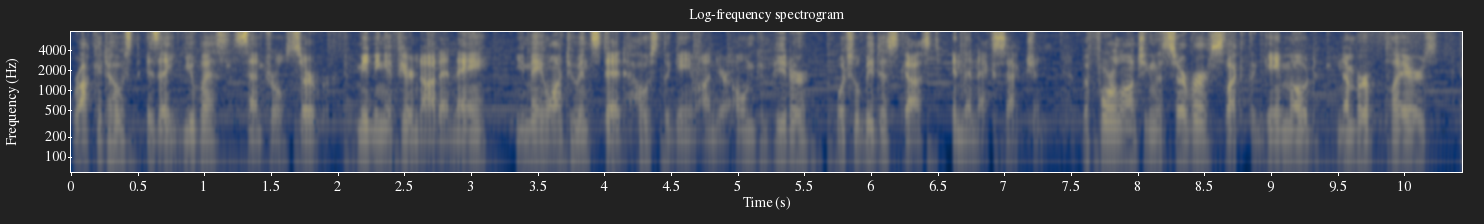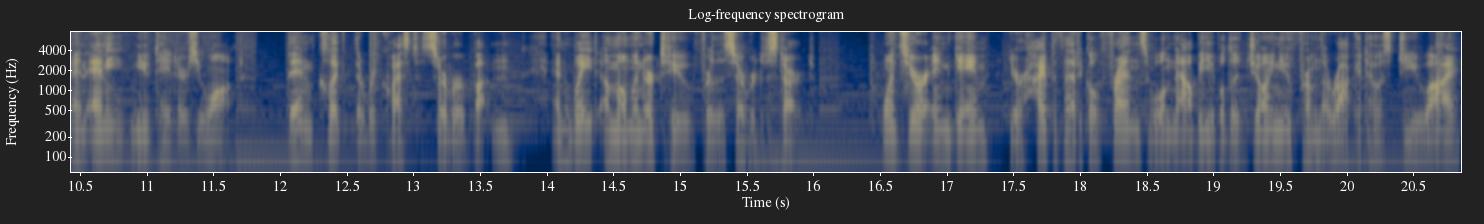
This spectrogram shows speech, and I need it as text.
Rocket Host is a US central server, meaning if you're not in NA, you may want to instead host the game on your own computer, which will be discussed in the next section. Before launching the server, select the game mode, number of players, and any mutators you want. Then click the Request Server button and wait a moment or two for the server to start. Once you are in game, your hypothetical friends will now be able to join you from the Rocket Host GUI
